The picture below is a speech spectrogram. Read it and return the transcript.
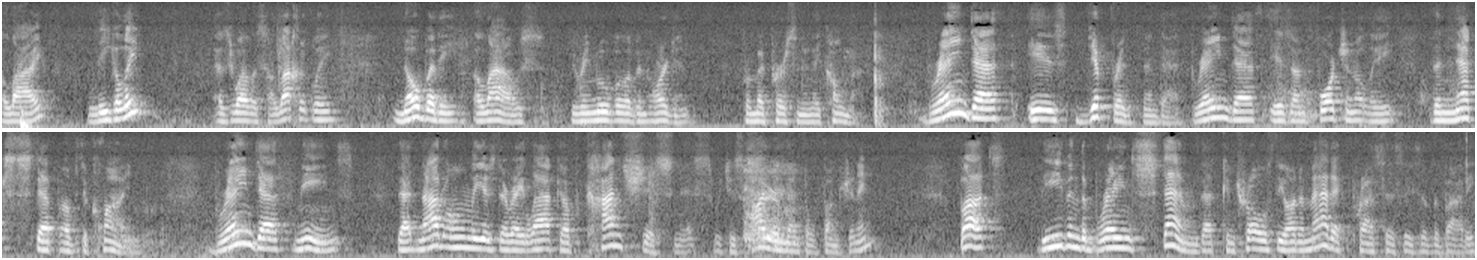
alive legally as well as halachically nobody allows the removal of an organ from a person in a coma. Brain death is different than that. Brain death is unfortunately the next step of decline. Brain death means that not only is there a lack of consciousness, which is higher mental functioning, but the, even the brain stem that controls the automatic processes of the body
